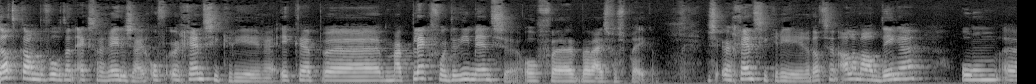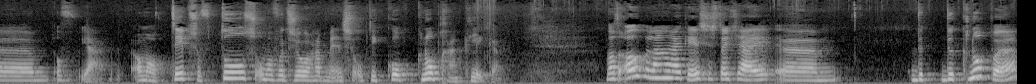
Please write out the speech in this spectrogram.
Dat kan bijvoorbeeld een extra reden zijn. Of urgentie creëren. Ik heb uh, maar plek voor drie mensen. Of uh, bij wijze van spreken. Dus urgentie creëren. Dat zijn allemaal dingen om, uh, of ja, allemaal tips of tools om ervoor te zorgen dat mensen op die knop gaan klikken. Wat ook belangrijk is, is dat jij ehm, de, de knoppen,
